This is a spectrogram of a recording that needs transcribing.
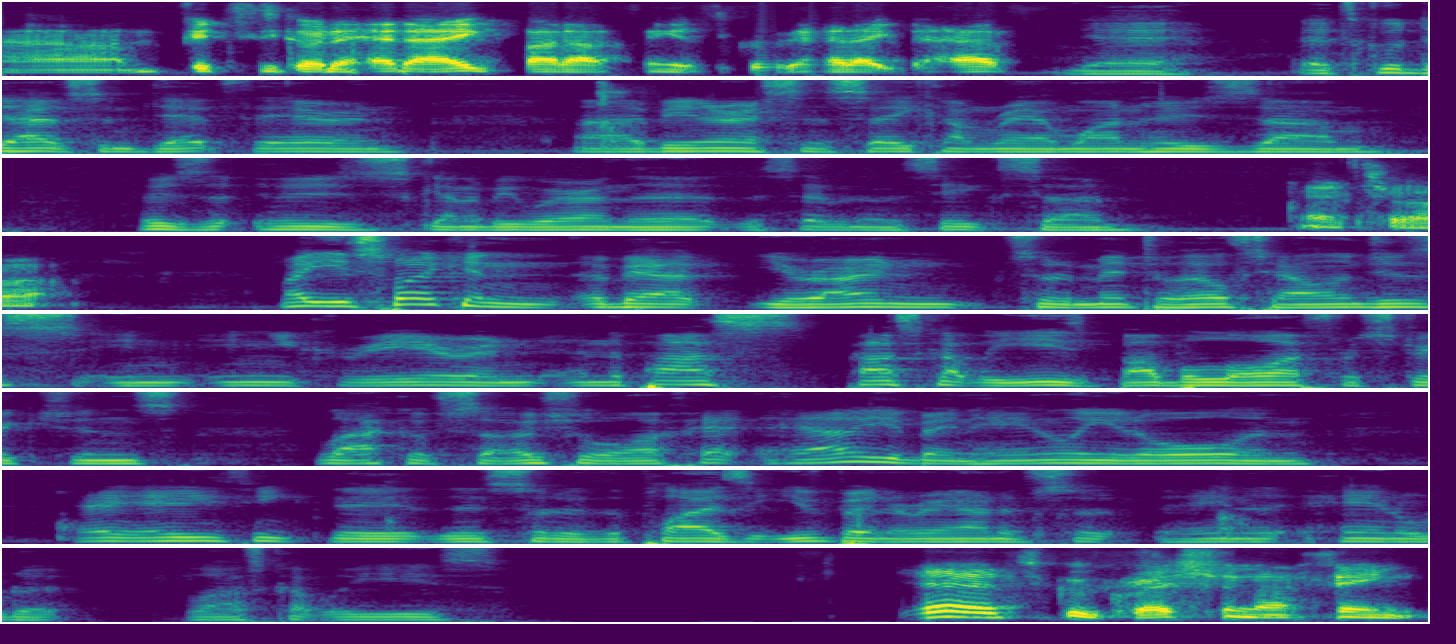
um, Fitz has got a headache, but I think it's a good headache to have. Yeah, it's good to have some depth there, and uh, it'd be interesting to see come round one who's um, who's who's going to be wearing the, the seven and the six. So that's right. Mate, you've spoken about your own sort of mental health challenges in, in your career and, and the past past couple of years, bubble life restrictions, lack of social life. How, how have you been handling it all, and how, how do you think the, the sort of the players that you've been around have sort of handled it the last couple of years? Yeah, it's a good question. I think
